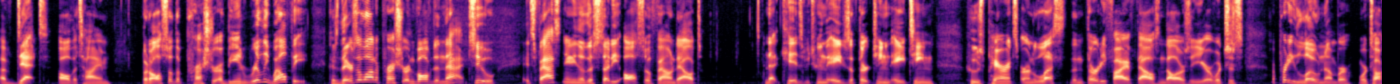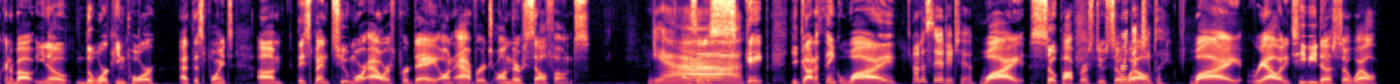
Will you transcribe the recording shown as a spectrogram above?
of debt all the time, but also the pressure of being really wealthy because there's a lot of pressure involved in that too. It's fascinating though. The study also found out that kids between the ages of 13 and 18 whose parents earn less than $35,000 a year, which is a pretty low number. We're talking about, you know, the working poor at this point. Um, they spend two more hours per day on average on their cell phones Yeah. as an escape. You got to think why Honestly, I do too. why soap operas do so well, why reality TV does so well.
